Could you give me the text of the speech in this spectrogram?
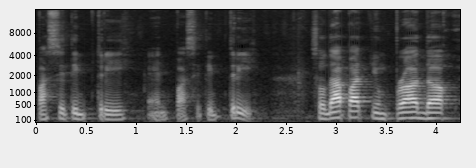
positive 3 and positive 3. So, dapat yung product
